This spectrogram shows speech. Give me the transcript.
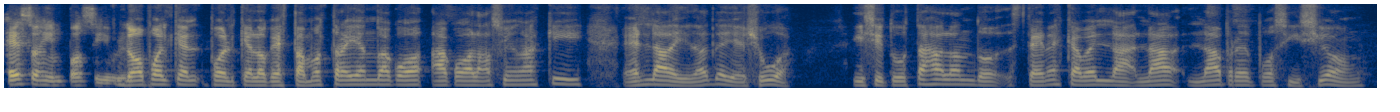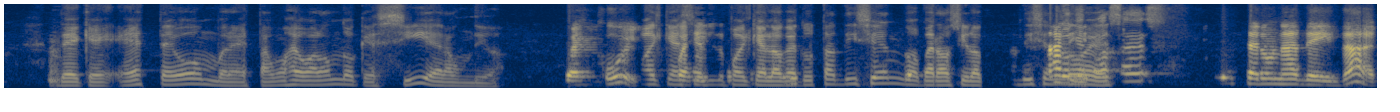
Eso es imposible. No, porque, porque lo que estamos trayendo a, co- a colación aquí es la deidad de Yeshua. Y si tú estás hablando, tienes que ver la, la, la preposición de que este hombre estamos evaluando que sí era un dios. Pues cool. Porque, Pues si- porque lo que tú estás diciendo, pero si lo que estás Lo diciendo que es, pasa es, ser una deidad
